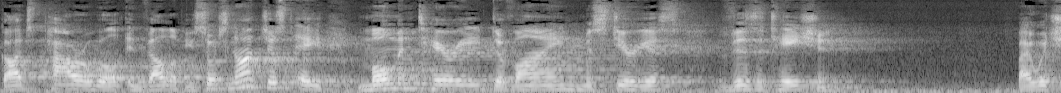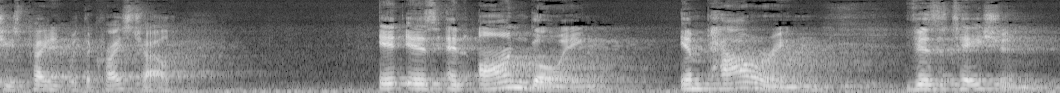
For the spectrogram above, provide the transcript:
God's power will envelop you. So it's not just a momentary, divine, mysterious visitation by which she's pregnant with the Christ child. It is an ongoing, empowering visitation,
